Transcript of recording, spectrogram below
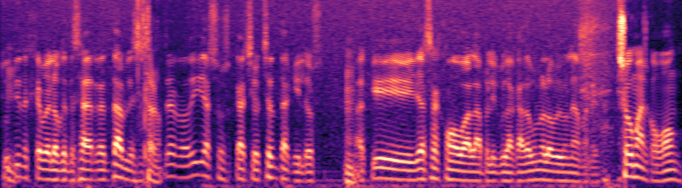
Tú mm. tienes que ver lo que te sale rentable. Si son tres rodillas, o casi 80 kilos. Mm. Aquí ya sabes cómo va la película, cada uno lo ve de una manera. Show más gogón,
